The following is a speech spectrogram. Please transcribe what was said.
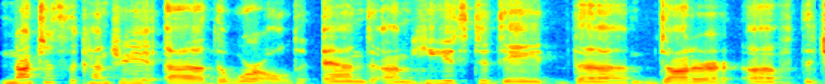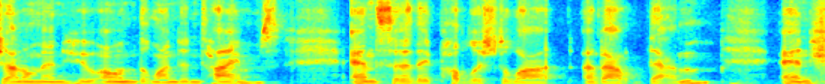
Not just the country, uh, the world. And um, he used to date the daughter of the gentleman who owned the London Times. And so they published a lot about them. And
